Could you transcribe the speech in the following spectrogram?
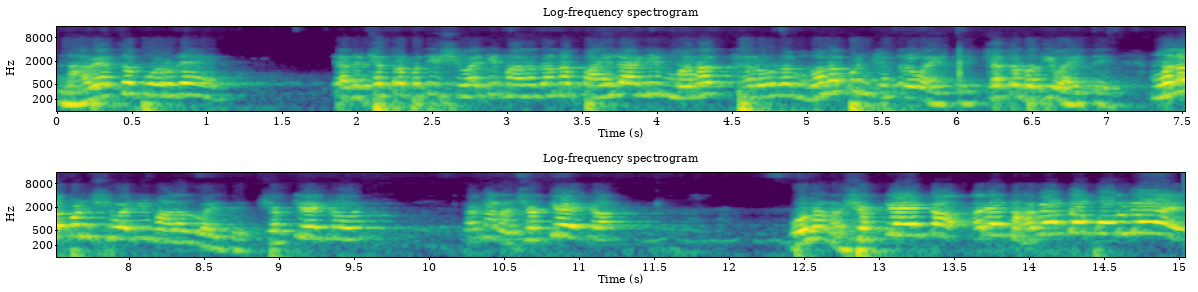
न्हाव्याचं पोरग आहे. त्यानं छत्रपती शिवाजी महाराजांना पाहिलं आणि मनात ठरवलं मला पण छत्र व्हायचंय. छत्रपती व्हायचंय. मला पण शिवाजी महाराज व्हायचे शक्य आहे का होय? सांगा ना शक्य आहे का? बोला ना शक्य आहे का? अरे दहाव्याचा पोरगा आहे.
